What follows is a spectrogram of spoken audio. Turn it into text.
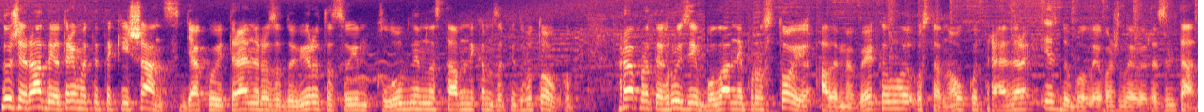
Дуже радий отримати такий шанс. Дякую тренеру за довіру та своїм клубним наставникам за підготовку. Гра проти Грузії була непростою, але ми виконали установку тренера і здобули важливий результат.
